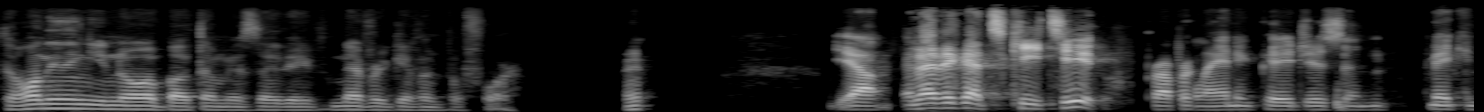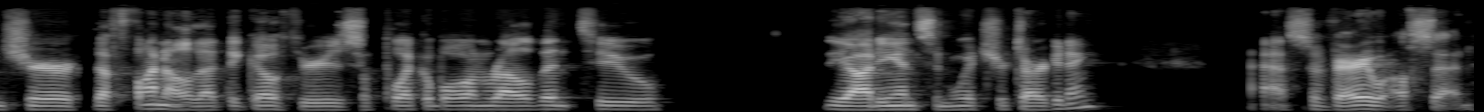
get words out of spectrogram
The only thing you know about them is that they've never given before. Right? Yeah, and I think that's key too. Proper landing pages and making sure the funnel that they go through is applicable and relevant to the audience in which you're targeting. Uh, so very well said.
